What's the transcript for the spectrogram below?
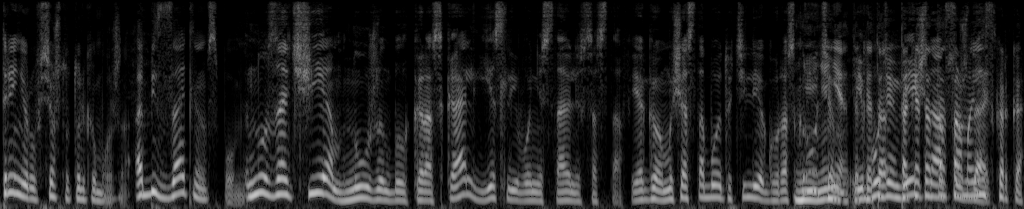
тренеру все, что только можно. Обязательно вспомнит. Ну зачем нужен был Караскаль, если его не ставили в состав? Я говорю, мы сейчас с тобой эту телегу раскрутим Не-не-не, и так это, будем так вечно это та самая обсуждать. искорка.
